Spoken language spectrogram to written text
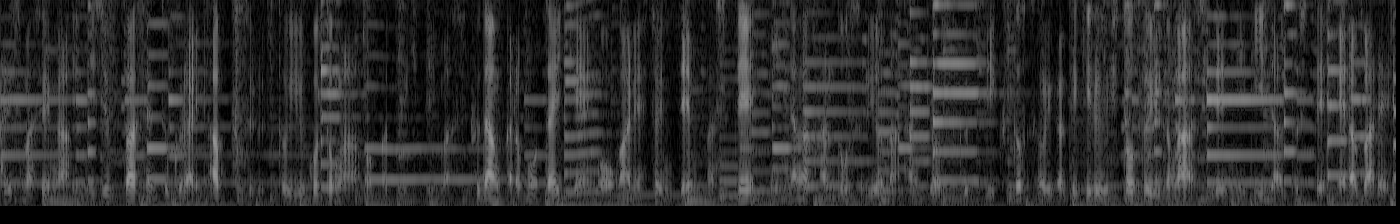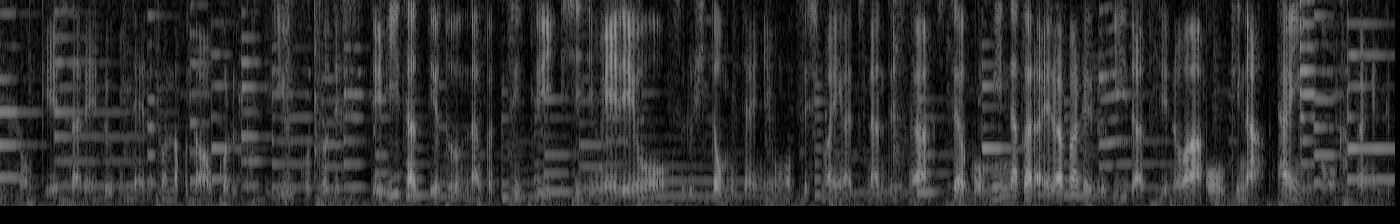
カリスマ性が20%くらいアップする。ということが分かってきています。普段から盲体験を周りの人に伝播してみんなが感動するような環境を作っていくとそれができる人というのが自然にリーダーとして選ばれ尊敬されるみたいなそんなことが起こるということです。でリーダーっていうとなんかついつい指示命令をする人みたいに思ってしまいがちなんですが実はこうみんなから選ばれるリーダーっていうのは大きな大義を掲げて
